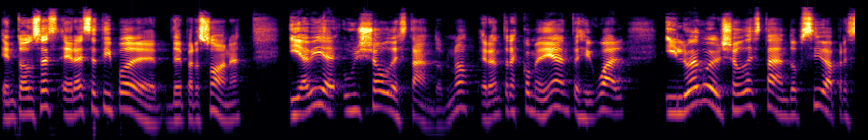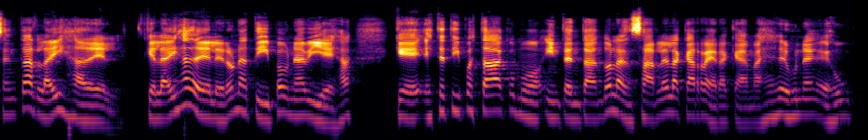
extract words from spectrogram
Entonces era ese tipo de, de persona Y había un show de stand-up, ¿no? Eran tres comediantes igual. Y luego del show de stand-up se iba a presentar la hija de él, que la hija de él era una tipa, una vieja, que este tipo estaba como intentando lanzarle la carrera, que además es, una, es un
